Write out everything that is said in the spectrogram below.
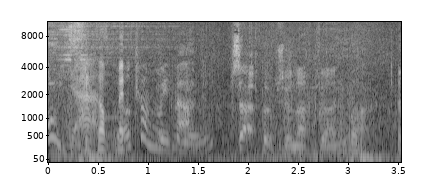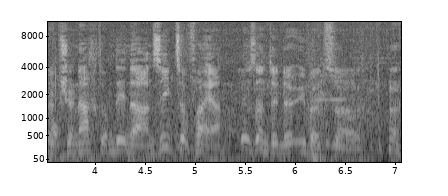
Oh ja, kommt mit. welcome with you. So, hübsche Nacht für einen Ball. Hübsche Nacht, um den nahen Sieg zu feiern. Wir sind in der Überzahl.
